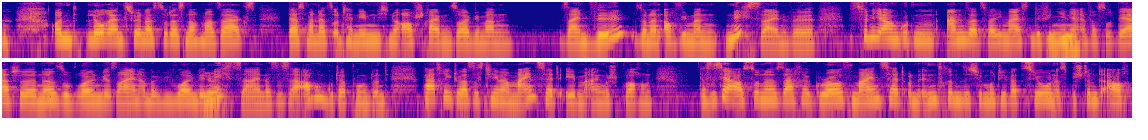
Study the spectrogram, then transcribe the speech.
Und Lorenz, schön, dass du das nochmal sagst, dass man als Unternehmen nicht nur aufschreiben soll, wie man sein will, sondern auch wie man nicht sein will. Das finde ich auch einen guten Ansatz, weil die meisten definieren mhm. ja einfach so Werte, ne, so wollen wir sein, aber wie wollen wir ja. nicht sein? Das ist ja auch ein guter Punkt. Und Patrick, du hast das Thema Mindset eben angesprochen. Das ist ja auch so eine Sache, Growth, Mindset und intrinsische Motivation ist bestimmt auch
